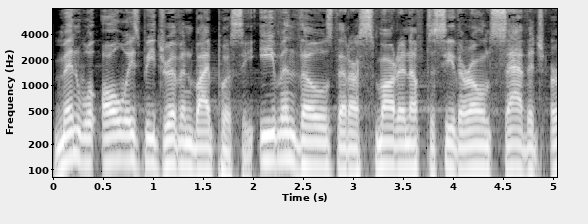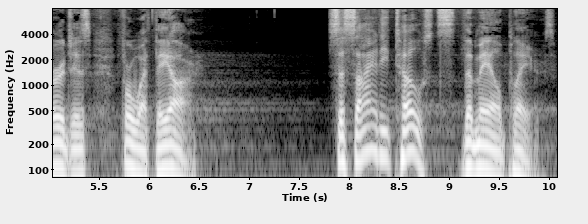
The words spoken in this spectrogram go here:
Men will always be driven by pussy, even those that are smart enough to see their own savage urges for what they are. Society toasts the male players.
